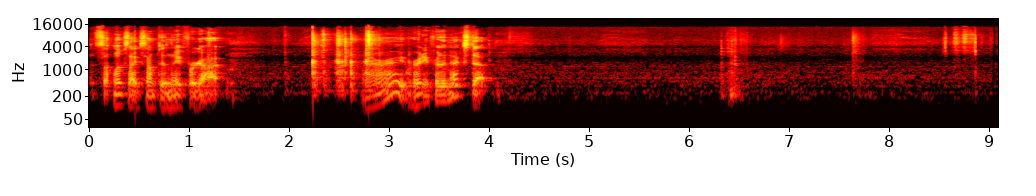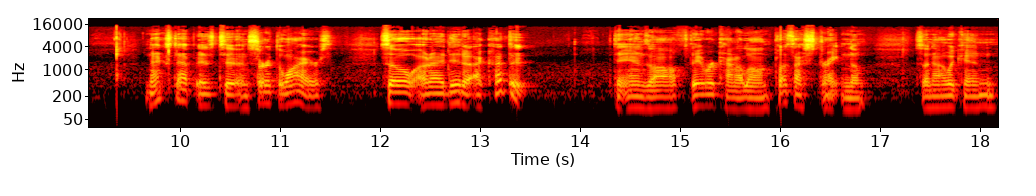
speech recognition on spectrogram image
It looks like something they forgot. Alright, ready for the next step. Next step is to insert the wires. So what I did, I cut the, the ends off. They were kind of long. Plus I straightened them. So now we can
